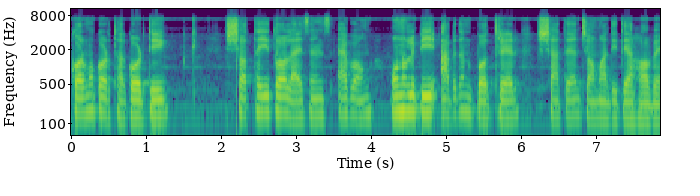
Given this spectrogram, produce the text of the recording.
কর্মকর্তা কর্তৃক সত্যায়িত লাইসেন্স এবং অনুলিপি আবেদনপত্রের সাথে জমা দিতে হবে।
